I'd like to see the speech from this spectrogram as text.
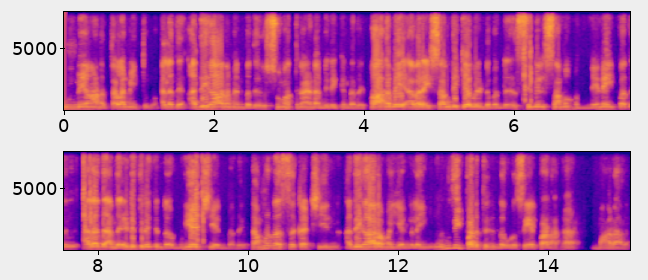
உண்மையான தலைமைத்துவம் அல்லது அதிகாரம் என்பது சுமத்ரனிடம் இருக்கின்றது. ஆகவே அவரை சந்திக்க வேண்டும் என்று சிவில் சமூகம் நினைப்பது அல்லது அந்த எடுத்திருக்கின்ற முயற்சி என்பது தமிழரசு கட்சியின் அதிகார மையங்களை உறுதிப்படுத்துகின்ற ஒரு செயற்பாடாக மாறாது.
